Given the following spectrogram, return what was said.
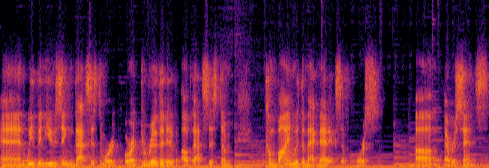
and we've been using that system or or a derivative of that system, combined with the magnetics, of course, um, ever since.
